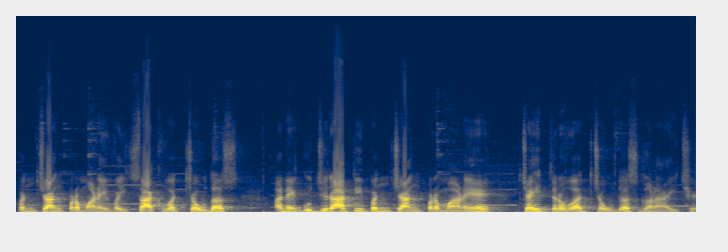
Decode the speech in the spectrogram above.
પંચાંગ પ્રમાણે વૈશાખ વૈશાખવત ચૌદસ અને ગુજરાતી પંચાંગ પ્રમાણે ચૈત્રવત ચૌદસ ગણાય છે.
